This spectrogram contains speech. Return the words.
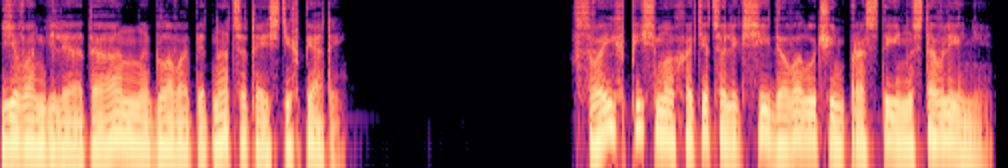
Евангелие от Иоанна, глава 15, стих 5. В своих письмах отец Алексей давал очень простые наставления,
